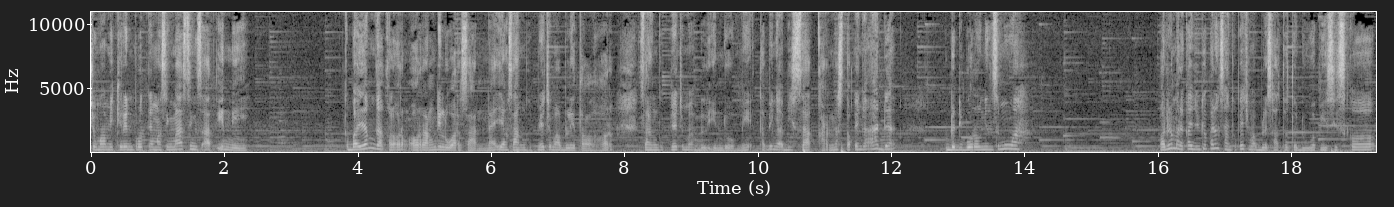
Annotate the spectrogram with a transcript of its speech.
cuma mikirin perutnya masing-masing saat ini. Kebayang nggak kalau orang-orang di luar sana yang sanggupnya cuma beli telur sanggupnya cuma beli indomie tapi nggak bisa karena stoknya nggak ada. Udah diborongin semua. Padahal mereka juga paling sanggupnya cuma beli satu atau dua pieces kok.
